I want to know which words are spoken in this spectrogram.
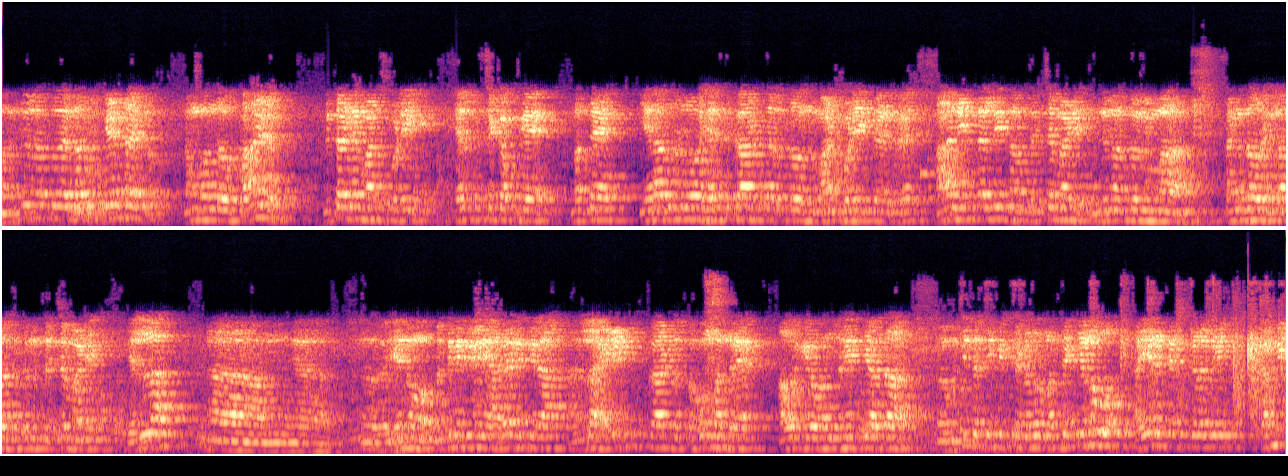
ಮಂಜುನಾಥ್ ಎಲ್ಲರೂ ಕೇಳ್ತಾ ಇದ್ರು ನಮ್ಗೊಂದು ಕಾರ್ಡ್ ವಿತರಣೆ ಮಾಡಿಸ್ಕೊಡಿ ಹೆಲ್ತ್ ಚೆಕಪ್ಗೆ ಮತ್ತೆ ಏನಾದ್ರೂ ಹೆಲ್ತ್ ಕಾರ್ಡ್ ತರದ್ದು ಒಂದು ಮಾಡಿಕೊಡಿ ಅಂತ ಹೇಳಿದ್ರೆ, ಆ ನಿಟ್ಟಿನಲ್ಲಿ ನಾವು ಚರ್ಚೆ ಮಾಡಿ, ಮಂಜುನಾಥ್ ನಿಮ್ಮ ಸಂಘದವರು ಎಲ್ಲರ ಜೊತೆ ಚರ್ಚೆ ಮಾಡಿ, ಎಲ್ಲ ಏನು ಪ್ರತಿನಿಧಿ ಯಾರ್ಯಾರಿದ್ದೀರಾ ಎಲ್ಲ ಐಡೆಂಟಿ ಕಾರ್ಡ್ ತಗೊಂಡ್ಬಂದ್ರೆ ಅವ್ರಿಗೆ ಒಂದು ರೀತಿಯಾದ ಉಚಿತ ಚಿಕಿತ್ಸೆಗಳು ಮತ್ತೆ ಕೆಲವು ಹೈಯರ್ ಟೆಸ್ಟ್ಗಳಲ್ಲಿ ಕಮ್ಮಿ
